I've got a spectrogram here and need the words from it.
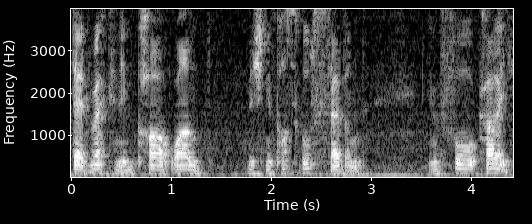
Dead Reckoning Part 1, Mission Impossible 7 in 4K.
